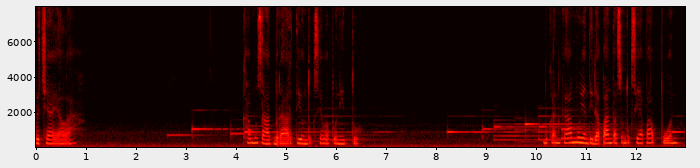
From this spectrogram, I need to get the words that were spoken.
Percayalah, kamu sangat berarti untuk siapa pun itu. Bukan kamu yang tidak pantas untuk siapa pun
